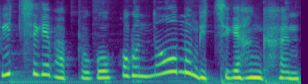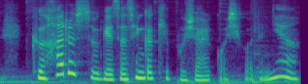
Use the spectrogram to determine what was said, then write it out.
미치게 바쁘고 혹은 너무 미치게 한가한 그 하루 속에서 생각해 보셔야 할 것이거든요.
